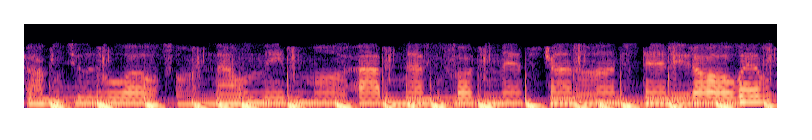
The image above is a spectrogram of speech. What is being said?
Talking to the wall for an hour, maybe more. I've been asking for some answers, trying to understand it all. Where we're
